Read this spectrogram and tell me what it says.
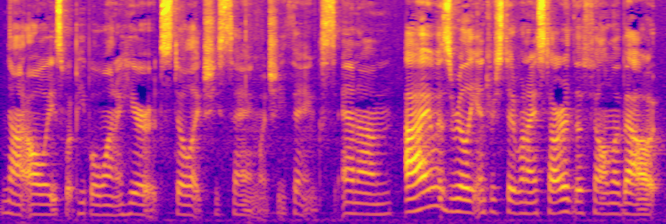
not always what people want to hear. It's still like she's saying what she thinks. And um, I was really interested when I started the film about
